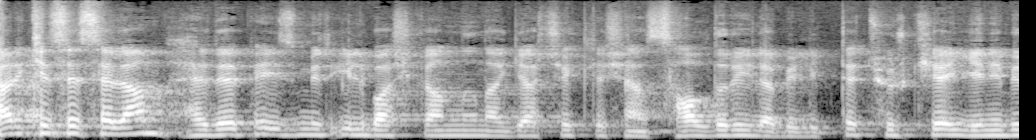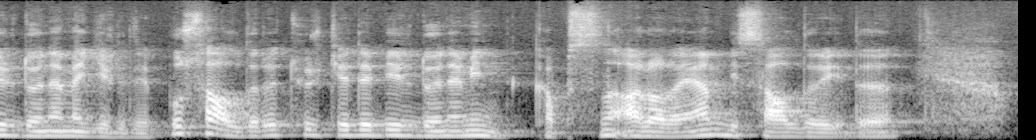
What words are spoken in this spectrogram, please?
Herkese selam. HDP İzmir İl Başkanlığı'na gerçekleşen saldırıyla birlikte Türkiye yeni bir döneme girdi. Bu saldırı Türkiye'de bir dönemin kapısını aralayan bir saldırıydı.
